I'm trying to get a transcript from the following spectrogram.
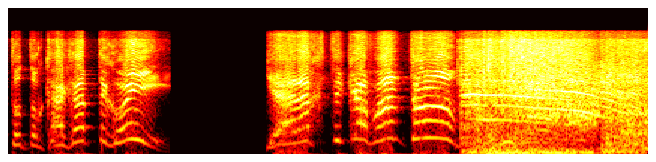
とっととかかってこい！ギャラクティカファントム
